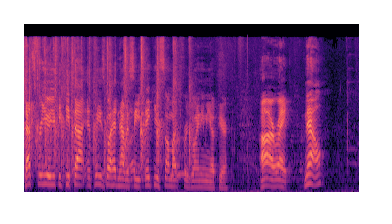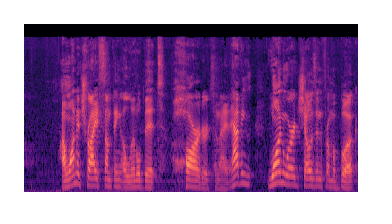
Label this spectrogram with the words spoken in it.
That's for you. You can keep that. And please go ahead and have a seat. Thank you so much for joining me up here. All right. Now, I want to try something a little bit harder tonight. Having one word chosen from a book,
